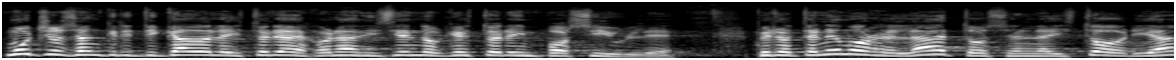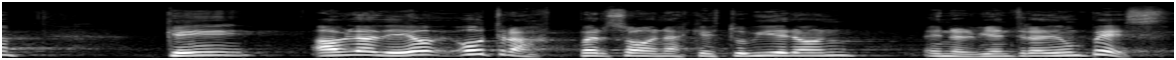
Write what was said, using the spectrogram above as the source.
Muchos han criticado la historia de Jonás diciendo que esto era imposible, pero tenemos relatos en la historia que habla de otras personas que estuvieron en el vientre de un pez.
